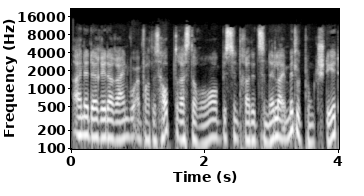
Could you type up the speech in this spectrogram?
eine der Reedereien, wo einfach das Hauptrestaurant ein bisschen traditioneller im Mittelpunkt steht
